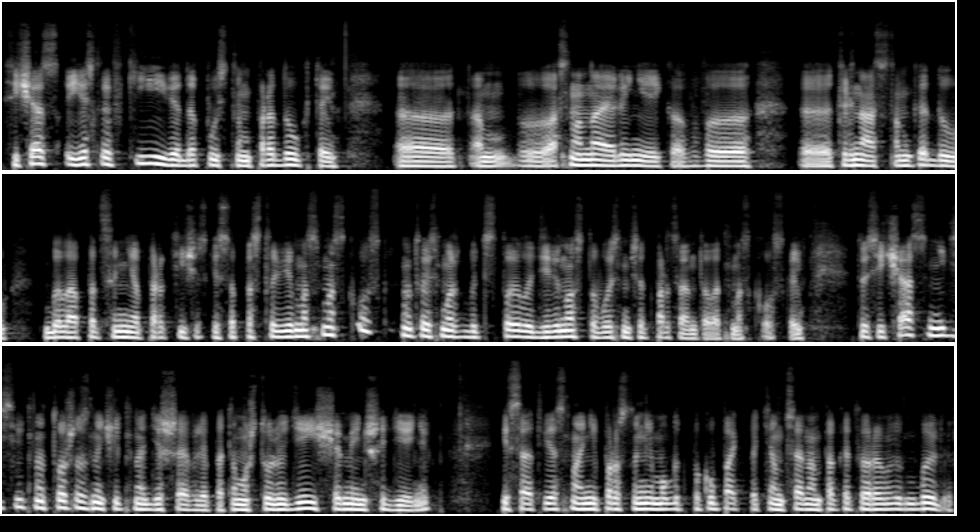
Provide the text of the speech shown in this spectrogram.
сейчас, если в Киеве, допустим, продукты, э, там, основная линейка в 2013 э, году была по цене практически сопоставима с московской, ну, то есть, может быть, стоила 90-80% от московской, то сейчас они действительно тоже значительно дешевле, потому что у людей еще меньше денег, и, соответственно, они просто не могут покупать по тем ценам, по которым были.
